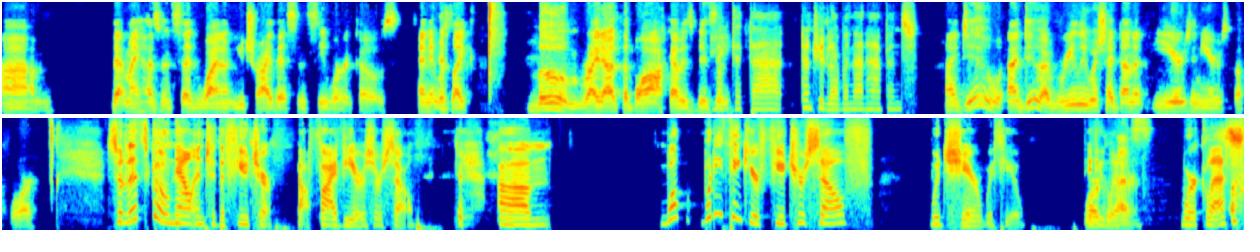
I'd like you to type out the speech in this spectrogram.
um, that my husband said, Why don't you try this and see where it goes? And it was like, boom, right out the block. I was busy. Look at that. Don't you love when that happens? I do. I do. I really wish I'd done it years and years before. So let's go now into the future, about five years or so. um, what what do you think your future self would share with you work you less. Learn? Work less.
